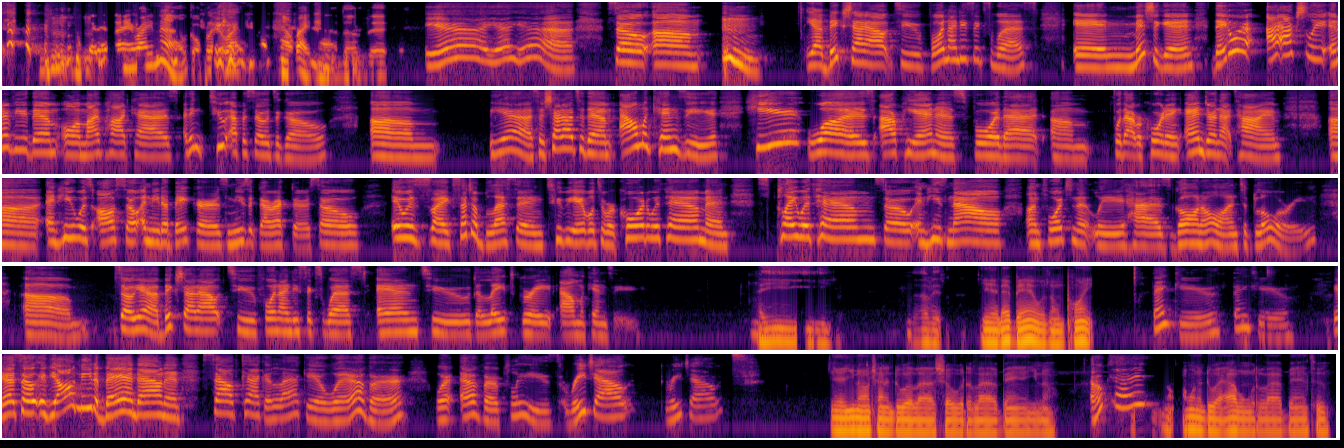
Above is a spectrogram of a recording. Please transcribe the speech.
that thing right now. We're gonna play it right now, right now. The- the- Yeah, yeah, yeah. So, um, yeah, big shout out to 496 West in Michigan. They were, I actually interviewed them on my podcast, I think two episodes ago. Um, yeah, so shout out to them. Al McKenzie, he was our pianist for that um for that recording and during that time. Uh, and he was also Anita Baker's music director. So it was like such a blessing to be able to record with him and play with him. So, and he's now, unfortunately, has gone on to glory. Um, so yeah, big shout out to 496 West and to the late great Al McKenzie. Hey, love it. Yeah, that band was on point. Thank you. Thank you. Yeah, so if y'all need a band down in South Kakalaki or wherever, wherever, please reach out. Reach out. Yeah, you know, I'm trying to do a live show with a live band. You know, Okay. I want to do an album with a live band too.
